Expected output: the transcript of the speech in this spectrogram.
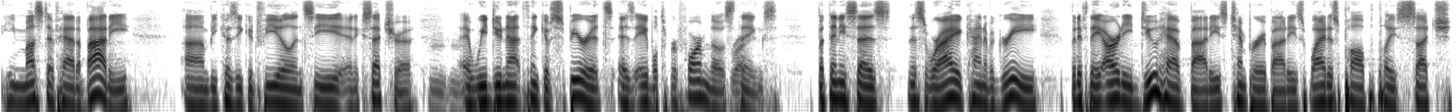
he must have had a body um, because he could feel and see and etc. And we do not think of spirits as able to perform those things. But then he says, this is where I kind of agree. But if they already do have bodies, temporary bodies, why does Paul place such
